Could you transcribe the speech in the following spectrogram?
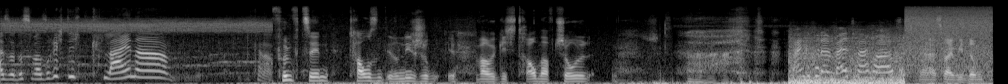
Also das war so richtig kleiner... 15.000 indonesische... War wirklich traumhaft, Joel. Danke für deinen Beitrag, Horst. Ja, das war irgendwie dumm.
